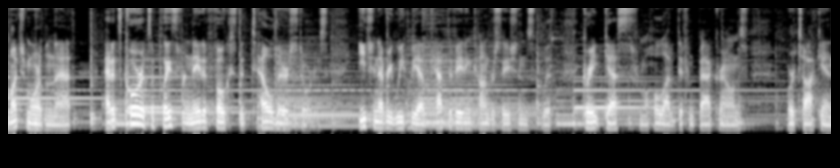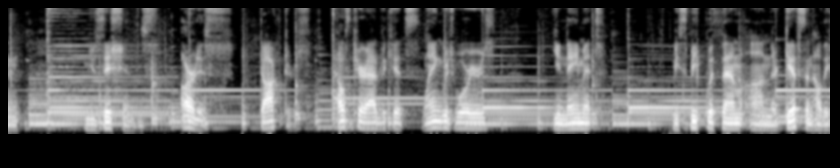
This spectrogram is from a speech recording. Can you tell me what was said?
much more than that. At its core, it's a place for Native folks to tell their stories. Each and every week, we have captivating conversations with great guests from a whole lot of different backgrounds. We're talking musicians, artists, doctors, healthcare advocates, language warriors, you name it. We speak with them on their gifts and how they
